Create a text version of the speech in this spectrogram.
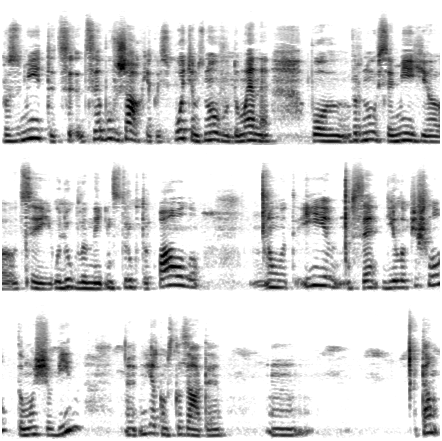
Розумієте, це, це був жах якось. Потім знову до мене повернувся мій е, цей улюблений інструктор Пауло. От, і все, діло пішло, тому що він, е, ну як вам сказати, там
